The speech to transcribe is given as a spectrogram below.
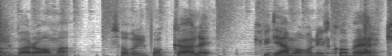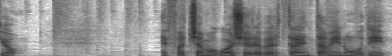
il varoma sopra il boccale. Chiudiamo con il coperchio e facciamo cuocere per 30 minuti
